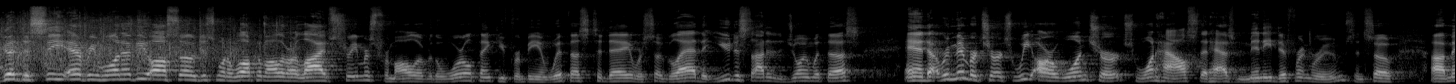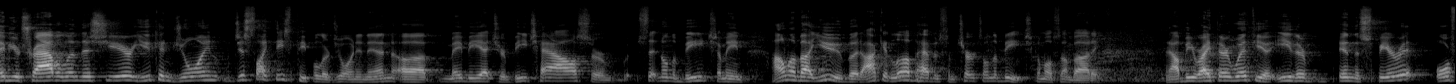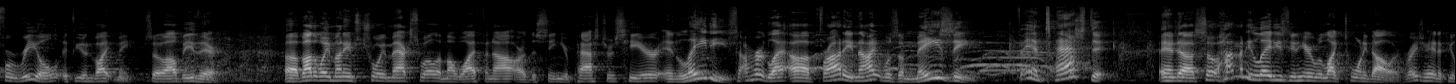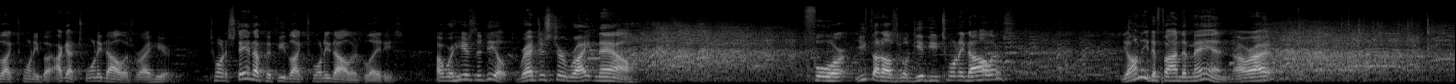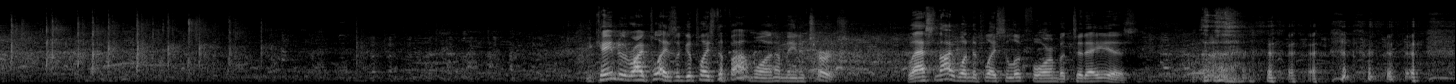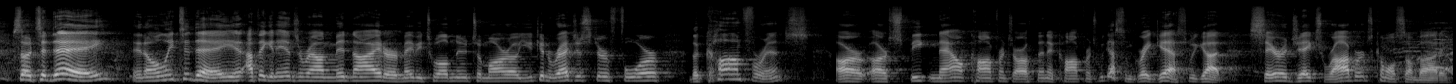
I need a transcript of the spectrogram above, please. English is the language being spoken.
Good to see every one of you. Also, just want to welcome all of our live streamers from all over the world. Thank you for being with us today. We're so glad that you decided to join with us. And uh, remember, church, we are one church, one house that has many different rooms. And so uh, maybe you're traveling this year. You can join just like these people are joining in, uh, maybe at your beach house or sitting on the beach. I mean, I don't know about you, but I could love having some church on the beach. Come on, somebody. And I'll be right there with you, either in the spirit or for real if you invite me. So I'll be there. Uh, by the way, my name's Troy Maxwell, and my wife and I are the senior pastors here. And ladies, I heard la- uh, Friday night was amazing, fantastic. And uh, so, how many ladies in here would like twenty dollars? Raise your hand if you like twenty bucks. I got twenty dollars right here. 20, stand up if you'd like twenty dollars, ladies. Oh, well, here's the deal. Register right now for. You thought I was going to give you twenty dollars? Y'all need to find a man. All right. You came to the right place. A good place to find one. I mean, a church. Last night wasn't a place to look for him, but today is. so today, and only today, I think it ends around midnight or maybe 12 noon tomorrow, you can register for the conference. Our, our Speak Now conference, our authentic conference. We got some great guests. We got Sarah Jakes Roberts. Come on, somebody.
